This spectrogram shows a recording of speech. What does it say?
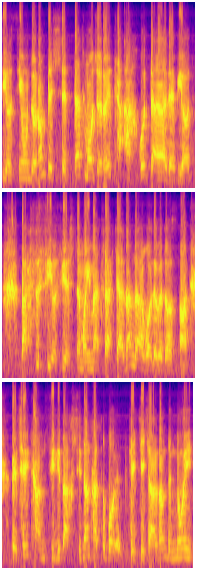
سیاسی اون دوران به شدت ماجرای تعهد در ادبیات بحث سیاسی اجتماعی مطرح کردن در قالب داستان به چه تمثیلی بخشیدن حتی با تکیه کردن به نوعی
